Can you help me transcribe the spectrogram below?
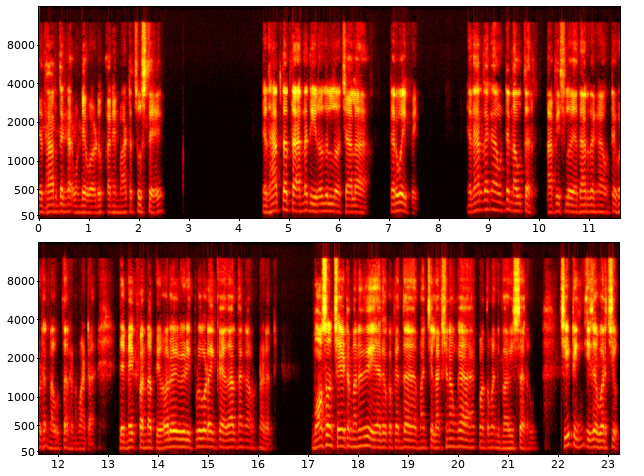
యథార్థంగా ఉండేవాడు అనే మాట చూస్తే యథార్థత అన్నది ఈ రోజుల్లో చాలా కరువైపోయి యథార్థంగా ఉంటే నవ్వుతారు. ఆఫీస్లో యథార్థంగా ఉంటే కూడా నవ్వుతారనమాట దే మేక్ ఫన్ అప్ ఎవరో వీడు ఇప్పుడు కూడా ఇంకా యథార్థంగా ఉంటున్నాడని. మోసం చేయటం అనేది అది ఒక పెద్ద మంచి లక్షణంగా కొంతమంది భావిస్తారు. చీటింగ్ ఈజ్ ఎ వర్చ్యూ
